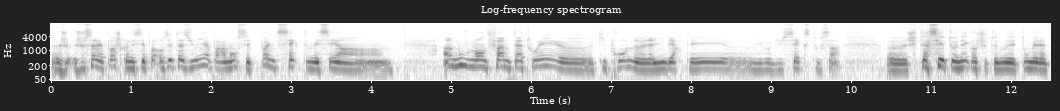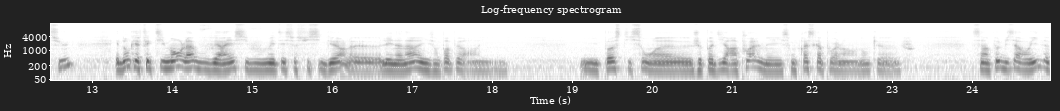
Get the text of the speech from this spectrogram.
je, ne savais pas, je connaissais pas. Aux États-Unis, apparemment, c'est pas une secte, mais c'est un, mouvement de femmes tatouées euh, qui prône la liberté euh, au niveau du sexe, tout ça. J'étais assez étonné quand je suis tombé là-dessus. Et donc, effectivement, là, vous verrez, si vous vous mettez sur Suicide Girl, les nanas, ils ont pas peur. Hein. Ils, postent, ils sont, je vais pas dire à poil, mais ils sont presque à poil. Hein. Donc, c'est un peu bizarroïde.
